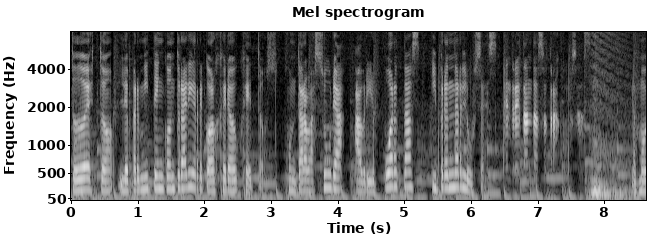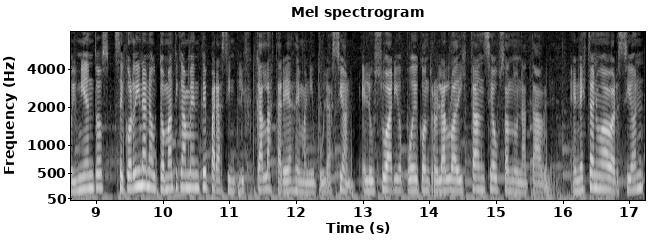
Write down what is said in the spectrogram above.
Todo esto le permite encontrar y recoger objetos, juntar basura, abrir puertas y prender luces, entre tantas otras cosas. Los movimientos se coordinan automáticamente para simplificar las tareas de manipulación. El usuario puede controlarlo a distancia usando una tablet. En esta nueva versión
